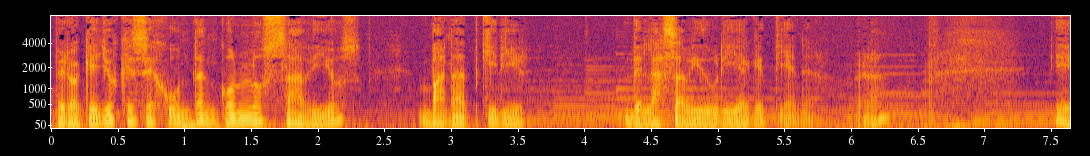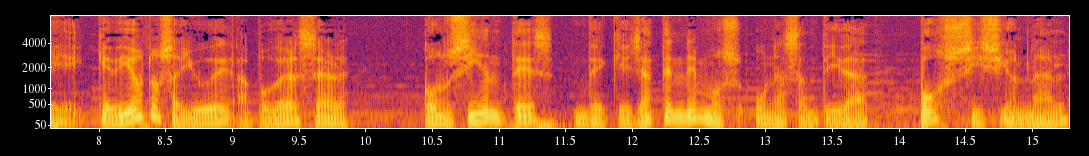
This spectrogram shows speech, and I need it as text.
pero aquellos que se juntan con los sabios van a adquirir de la sabiduría que tienen. Eh, que Dios nos ayude a poder ser conscientes de que ya tenemos una santidad posicional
